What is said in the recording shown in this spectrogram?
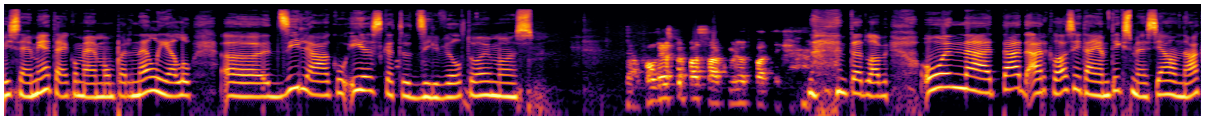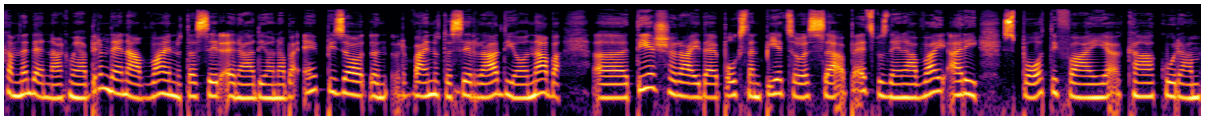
visiem ieteikumiem un par nelielu uh, dziļāku ieskatu dziļviltojumos. Jā, paldies par pasākumu, ļoti patīk. tad labi. Un uh, tad ar klausītājiem tiksimies jau nākamā nedēļa, nākamajā pirmdienā, vai nu tas ir Radio Naba epizode, vai nu tas ir Radio Naba uh, tiešraidē pulksten piecos uh, pēcpusdienā, vai arī Spotify, uh, kā kuram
